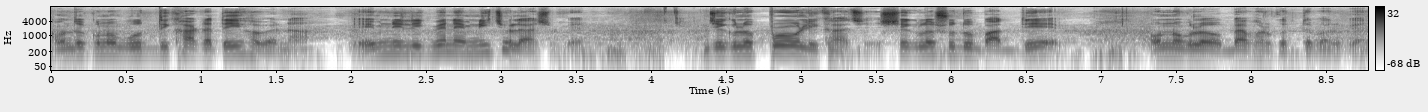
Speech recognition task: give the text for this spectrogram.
আমাদের কোনো বুদ্ধি খাটাতেই হবে না। এমনি লিখবেন, এমনি চলে আসবে। যেগুলো প্রো লেখা আছে, সেগুলো শুধু বাদ দিয়ে অন্যগুলো ব্যবহার করতে পারবেন।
